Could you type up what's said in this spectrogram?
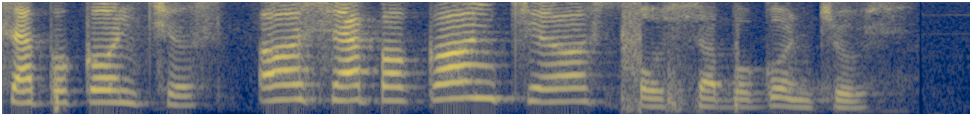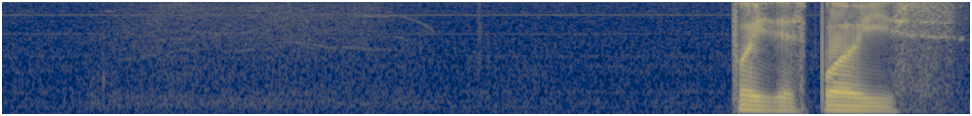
sapoconchos. Os sapoconchos. Os sapoconchos. Pois despois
